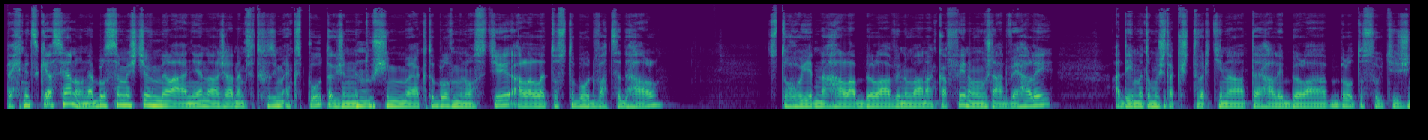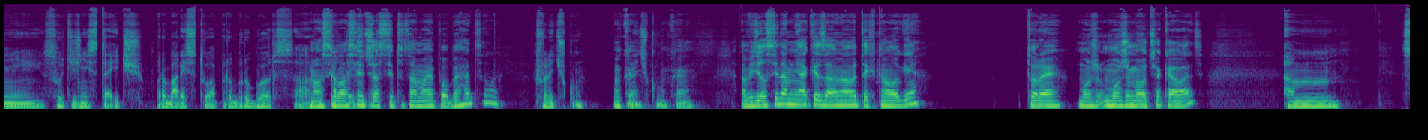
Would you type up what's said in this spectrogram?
Technicky asi ano. Nebyl jsem ještě v Miláně na žádném předchozím expu, takže Hmm. netuším, jak to bylo v minulosti, ale letos to bylo 20 hal. Z toho jedna hala byla věnována kafi, nebo možná dvě haly. A dejme tomu, že tak čtvrtina té haly byla, bylo to soutěžní, soutěžní stage pro baristu a pro brewers. A Mal si cup vlastne taster. čas si to tam aj pobehať celé? Chviličku. Okay, Chvíľočku. okay. A videl si tam nejaké zaujímavé technológie, ktoré môž, môžeme očakávať? Um, z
